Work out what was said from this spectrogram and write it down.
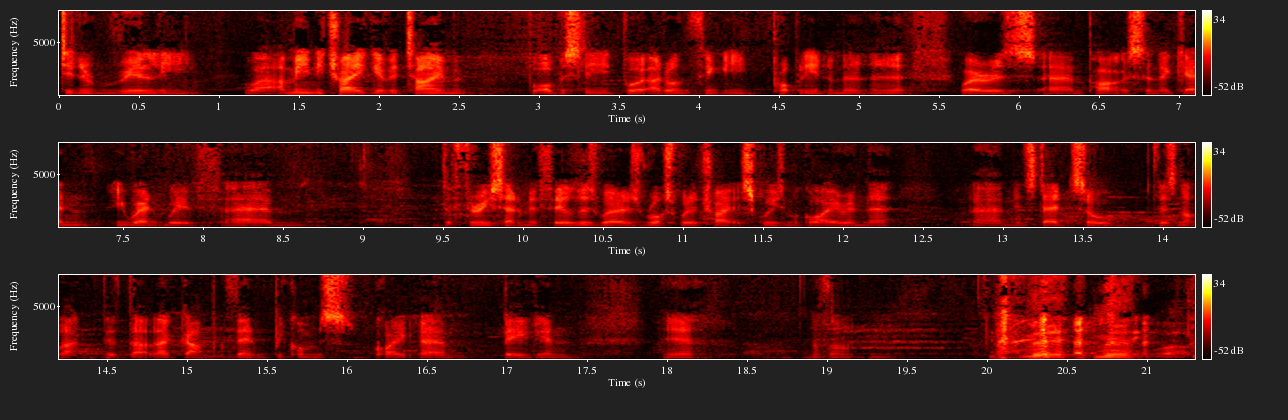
didn't really. Well, I mean, he tried to give it time. But obviously, but I don't think he properly implemented it. Whereas um, Parkinson again, he went with um, the three centre midfielders, whereas Ross would have tried to squeeze Maguire in there um, instead. So there's not that that, that, that gap then becomes quite um, big, and yeah, I thought. Mm. I think what,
